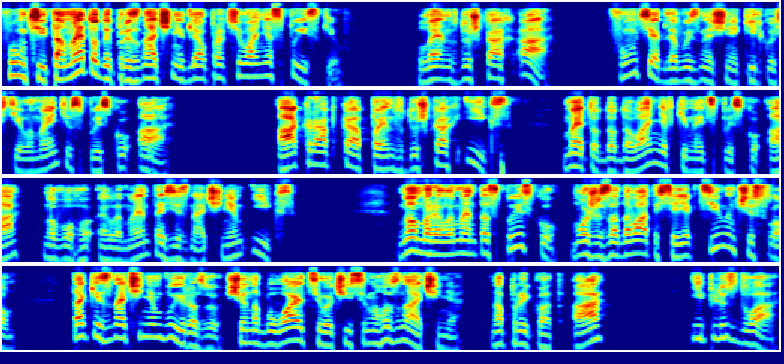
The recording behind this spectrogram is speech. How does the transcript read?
Функції та методи призначені для опрацювання списків. len в дужках А функція для визначення кількості елементів списку А. a.append в дужках X метод додавання в кінець списку А нового елемента зі значенням X. Номер елемента списку може задаватися як цілим числом, так і значенням виразу, що набувають цілочисельного значення, наприклад, А і плюс 2.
